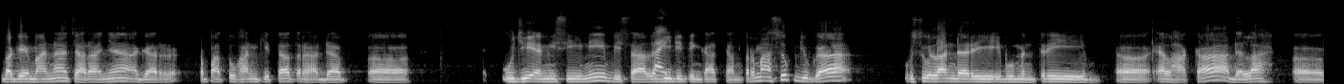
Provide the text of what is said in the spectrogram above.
bagaimana caranya agar kepatuhan kita terhadap uh, uji emisi ini bisa lebih Baik. ditingkatkan. Termasuk juga usulan dari Ibu Menteri uh, LHK adalah uh,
